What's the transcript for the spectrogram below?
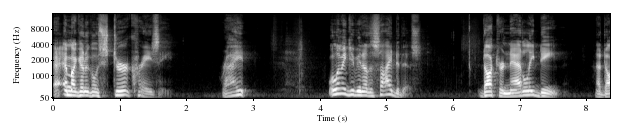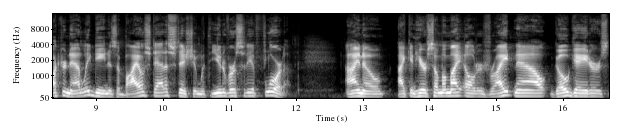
Am I going to go stir crazy? Right? Well, let me give you another side to this. Dr. Natalie Dean. Now, Dr. Natalie Dean is a biostatistician with the University of Florida. I know I can hear some of my elders right now go Gators.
